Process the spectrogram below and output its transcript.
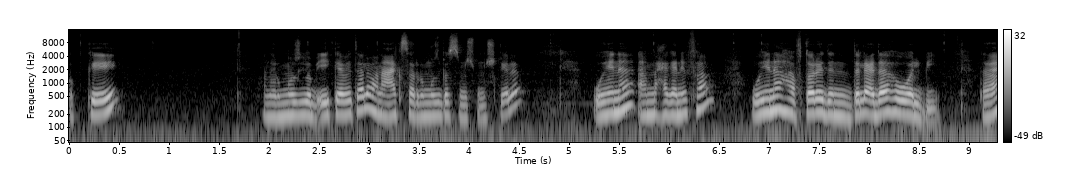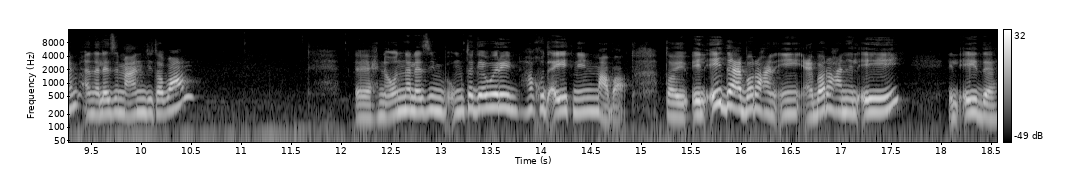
A okay. هنرمز له ب A capital وأنا عكس الرموز بس مش مشكلة. وهنا أهم حاجة نفهم. وهنا هفترض إن الضلع ده هو ال B تمام؟ أنا لازم عندي طبعا إحنا قلنا لازم يبقوا متجاورين. هاخد اي اتنين مع بعض. طيب ال A ده عبارة عن إيه؟ عبارة عن ال A ال A ده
